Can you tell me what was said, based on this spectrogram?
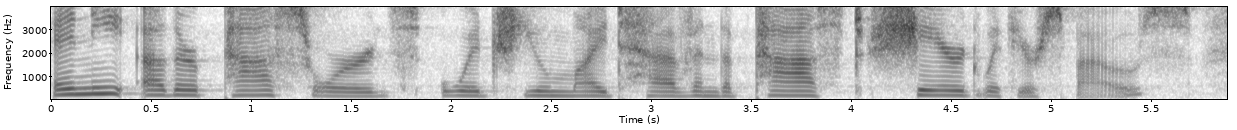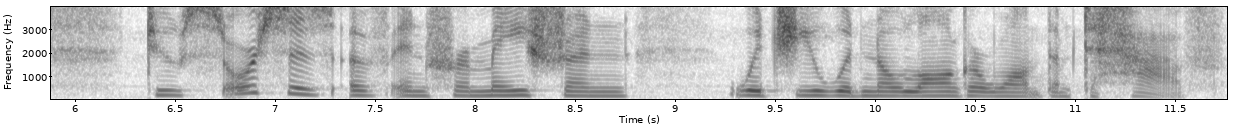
any other passwords which you might have in the past shared with your spouse to sources of information which you would no longer want them to have.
